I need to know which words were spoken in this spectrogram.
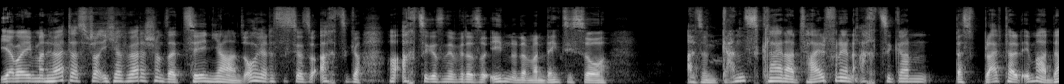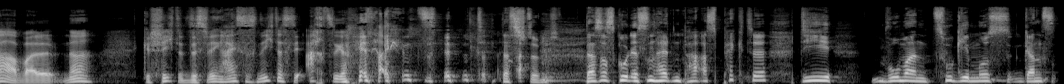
ja, aber man hört das schon, ich höre das schon seit zehn Jahren. So, oh ja, das ist ja so 80er. Oh, 80er sind ja wieder so in. Und dann man denkt sich so, also ein ganz kleiner Teil von den 80ern, das bleibt halt immer da, weil, ne? Geschichte. Deswegen heißt es nicht, dass die 80er wieder in sind. das stimmt. Das ist gut, es sind halt ein paar Aspekte, die, wo man zugeben muss, ganz,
